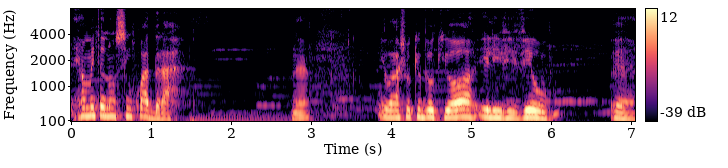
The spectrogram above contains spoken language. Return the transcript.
realmente é não se enquadrar, né? Eu acho que o Belchior ele viveu é,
